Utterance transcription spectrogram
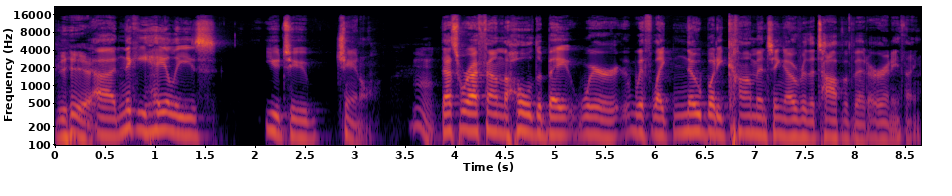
yeah. uh, Nikki Haley's YouTube channel. Hmm. That's where I found the whole debate where with like nobody commenting over the top of it or anything.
